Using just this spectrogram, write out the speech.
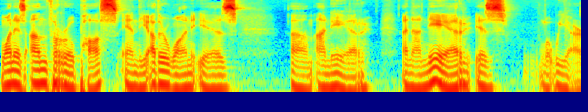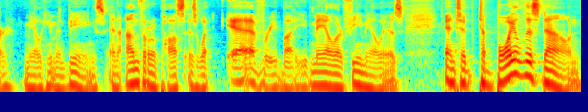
One is anthropos, and the other one is um, aner. An aner is what we are, male human beings, and anthropos is what everybody, male or female, is. And to, to boil this down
